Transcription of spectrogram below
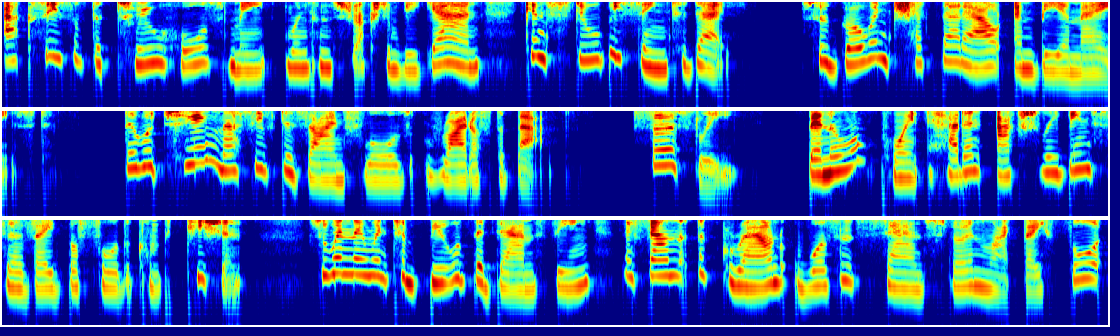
axes of the two halls meet when construction began can still be seen today, so go and check that out and be amazed. There were two massive design flaws right off the bat. Firstly, Bennelong Point hadn't actually been surveyed before the competition, so when they went to build the damn thing, they found that the ground wasn't sandstone like they thought,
